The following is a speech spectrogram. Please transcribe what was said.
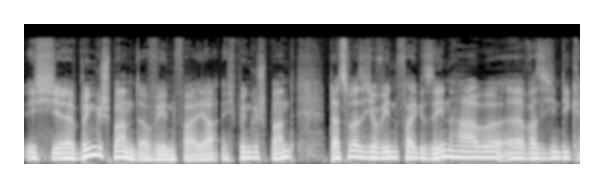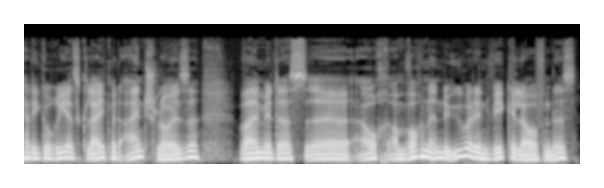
Ich äh, bin gespannt auf jeden Fall, ja. Ich bin gespannt. Das, was ich auf jeden Fall gesehen habe, äh, was ich in die Kategorie jetzt gleich mit einschleuse, weil mir das äh, auch am Wochenende über den Weg gelaufen ist,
